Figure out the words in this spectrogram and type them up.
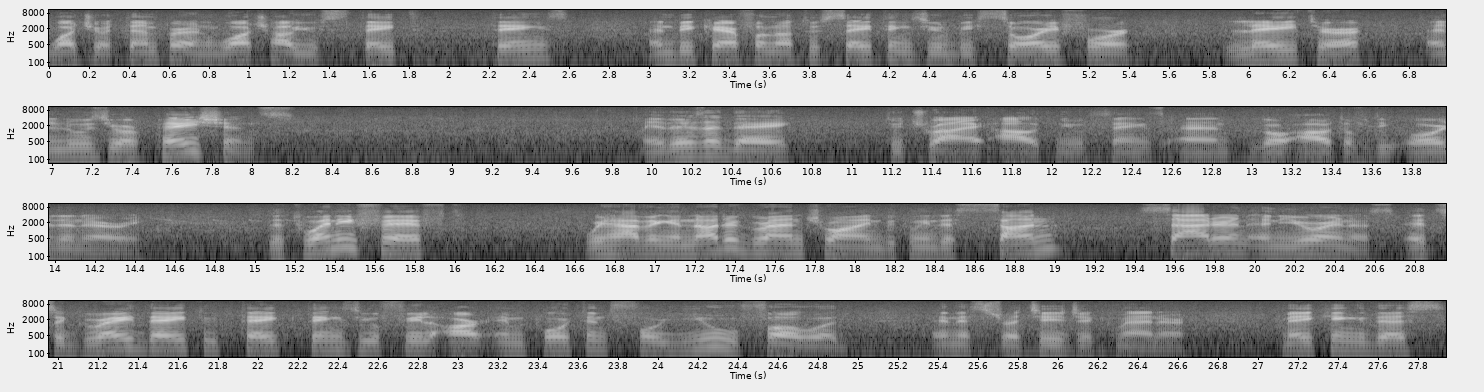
watch your temper and watch how you state things and be careful not to say things you'll be sorry for later and lose your patience. It is a day to try out new things and go out of the ordinary. The 25th, we're having another grand trine between the Sun, Saturn and Uranus. It's a great day to take things you feel are important for you forward in a strategic manner, making this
